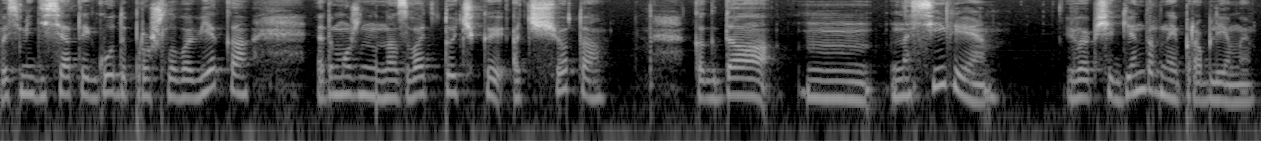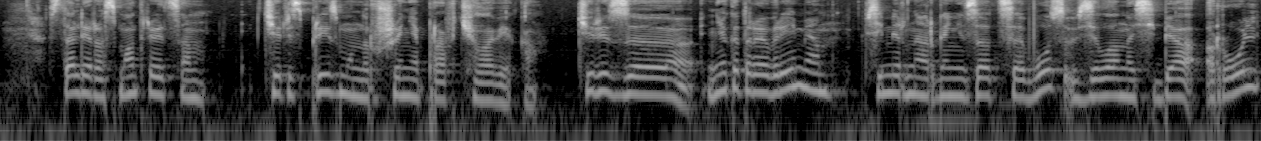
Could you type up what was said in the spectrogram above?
80-е годы прошлого века. Это можно назвать точкой отсчета, когда насилие и вообще гендерные проблемы стали рассматриваться через призму нарушения прав человека – Через э, некоторое время Всемирная организация ВОЗ взяла на себя роль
